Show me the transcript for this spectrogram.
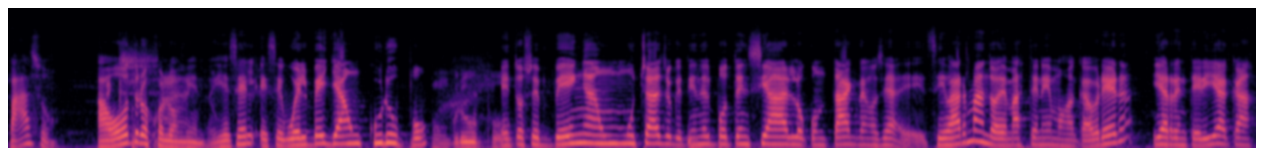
paso a otros colombianos. Y ese, ese vuelve ya un grupo. Un grupo. Entonces ven a un muchacho que tiene el potencial, lo contactan, o sea, eh, se va armando. Además tenemos a Cabrera y a Rentería acá.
